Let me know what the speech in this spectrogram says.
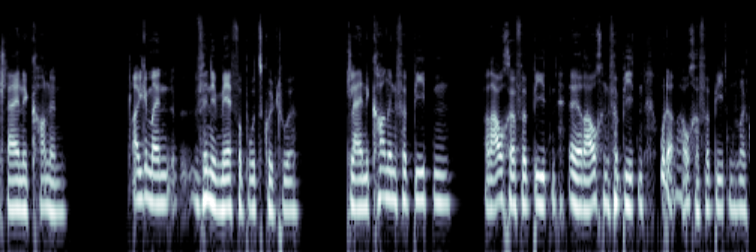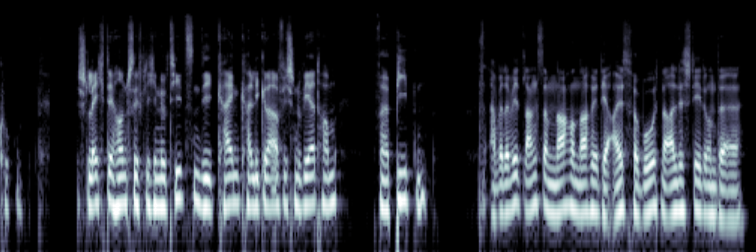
Kleine Kannen. Allgemein finde ich mehr Verbotskultur. Kleine Kannen verbieten, Raucher verbieten, äh, Rauchen verbieten oder Raucher verbieten, mal gucken. Schlechte handschriftliche Notizen, die keinen kalligraphischen Wert haben, verbieten. Aber da wird langsam nach und nach wird ja alles verboten, alles steht unter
